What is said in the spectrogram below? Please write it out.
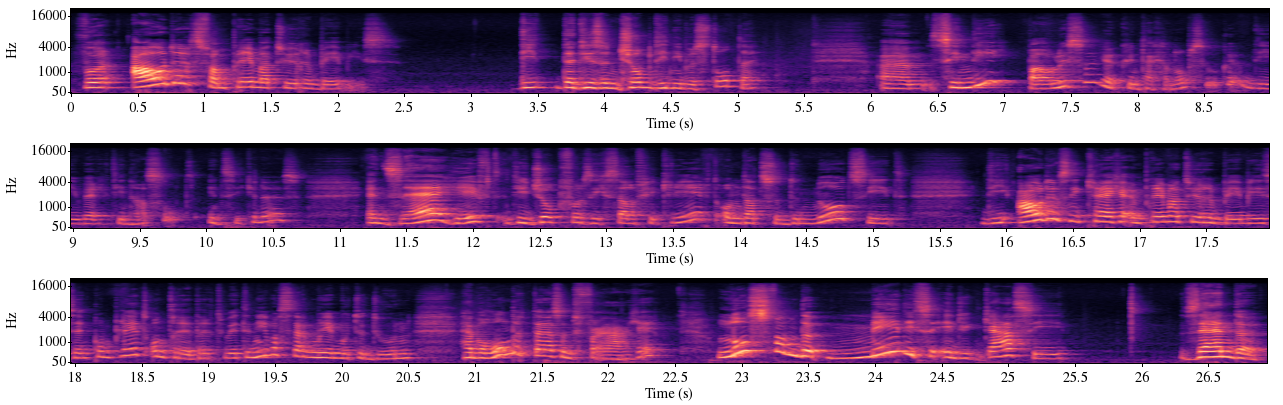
voor ouders van premature baby's. Die, dat is een job die niet bestond. Hè. Um, Cindy Paulussen, je kunt dat gaan opzoeken, die werkt in Hasselt, in het ziekenhuis. En zij heeft die job voor zichzelf gecreëerd, omdat ze de nood ziet. Die ouders die krijgen een premature baby, zijn compleet ontredderd, weten niet wat ze daarmee moeten doen, hebben honderdduizend vragen. Los van de medische educatie, zijnde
